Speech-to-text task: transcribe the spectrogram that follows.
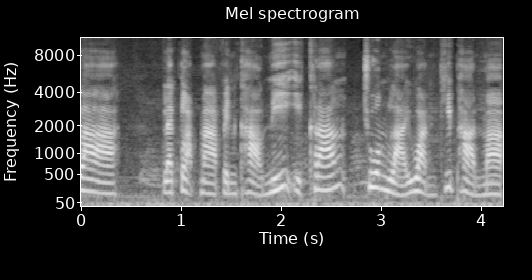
ปลา และกลับมาเป็นข่าวนี้อีกครั้งช่วงหลายวันที่ผ่านมา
